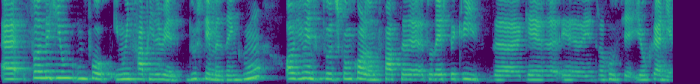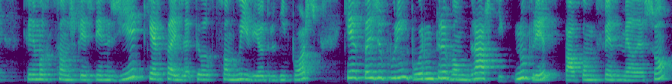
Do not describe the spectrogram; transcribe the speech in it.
Uh, falando aqui um, um, pouco e muito rapidamente dos temas em comum, obviamente que todos concordam que, face a toda esta crise da guerra uh, entre a Rússia e a Ucrânia, defende uma redução dos preços de energia, quer seja pela redução do IVA e outros impostos, quer seja por impor um travão drástico no preço, tal como defende Mélenchon,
